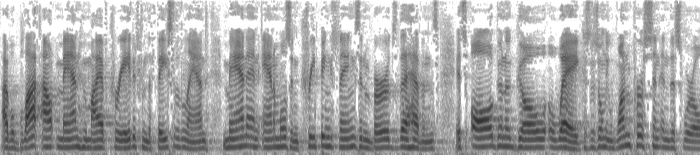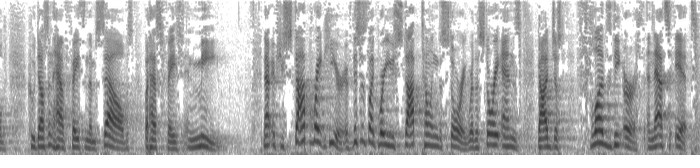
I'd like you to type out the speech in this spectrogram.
I will blot out man whom I have created from the face of the land, man and animals and creeping things and birds of the heavens. It's all going to go away because there's only one person in this world who doesn't have faith in themselves, but has faith in me. Now, if you stop right here, if this is like where you stop telling the story, where the story ends, God just floods the earth and that's it,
